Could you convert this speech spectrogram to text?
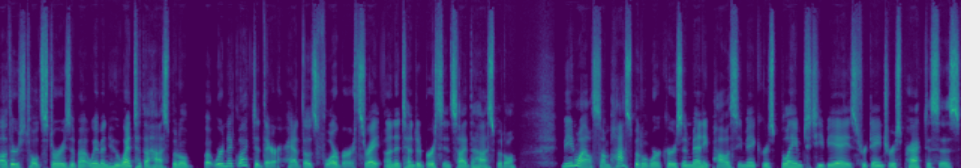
Others told stories about women who went to the hospital but were neglected there, had those floor births, right? Unattended births inside the hospital. Meanwhile, some hospital workers and many policymakers blamed TBAs for dangerous practices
